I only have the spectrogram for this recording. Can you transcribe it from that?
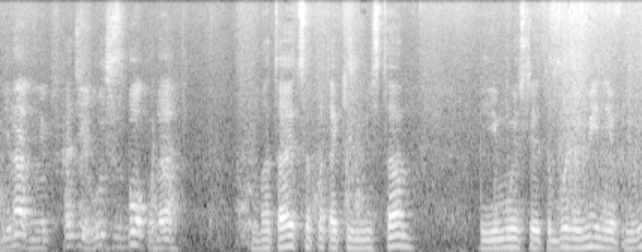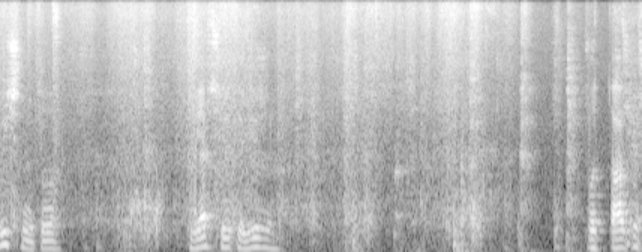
Не надо, не подходи. Лучше сбоку, да. мотается по таким местам, и ему, если это более-менее привычно, то я все это вижу. Вот так вот.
